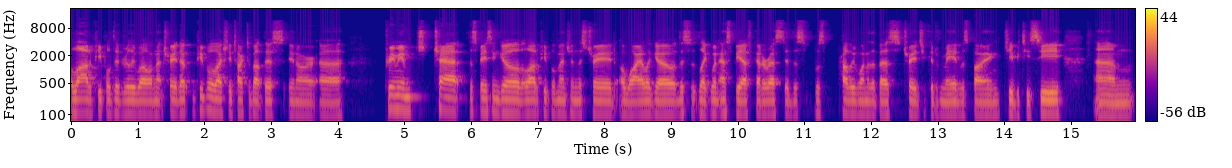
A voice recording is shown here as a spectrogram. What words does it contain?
a lot of people did really well on that trade. That people actually talked about this in our uh, premium ch- chat, the Spacing Guild. A lot of people mentioned this trade a while ago. This is like when SBF got arrested. This was probably one of the best trades you could have made was buying GBTC. Um,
